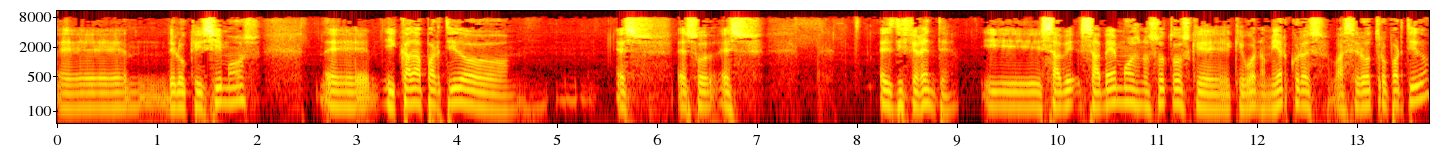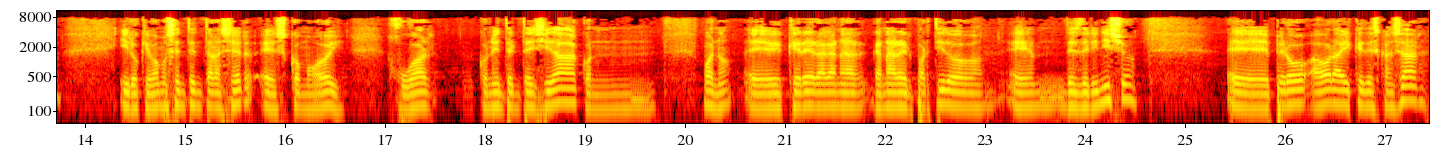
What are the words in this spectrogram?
eh, de lo que hicimos eh, y cada partido es eso es es diferente. Y sabe- sabemos nosotros que, bueno miércoles va a ser otro partido y lo que vamos a intentar hacer es como hoy jugar con intensidad con bueno eh, querer a ganar ganar el partido desde el inicio. Pero ahora hay que descansar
